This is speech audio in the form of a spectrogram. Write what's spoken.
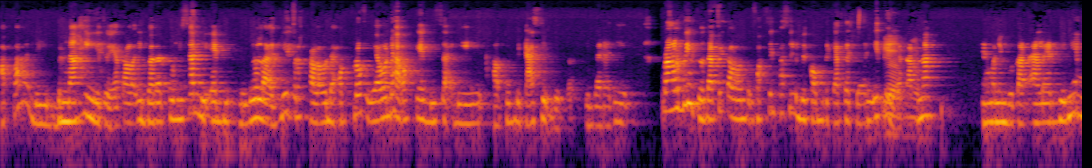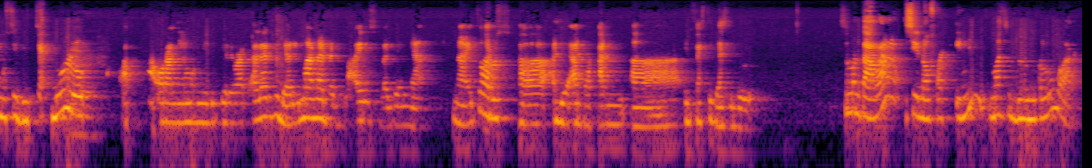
apa dibenahi gitu ya. Kalau ibarat tulisan diedit dulu lagi, terus kalau udah approve ya udah oke okay, bisa dipublikasi gitu. Ibaratnya kurang lebih itu. Tapi kalau untuk vaksin pasti lebih complicated dari itu yeah, ya, karena yang menimbulkan alergi ini mesti dicek dulu yeah. apa orang yang memiliki riwayat alergi dari mana dan lain sebagainya. Nah itu harus uh, diadakan uh, investigasi dulu. Sementara Sinovac ini masih belum keluar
